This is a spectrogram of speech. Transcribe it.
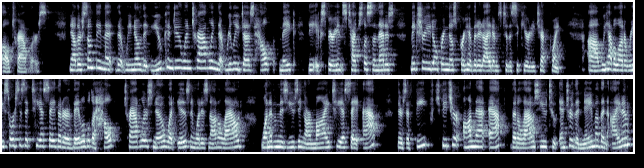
all travelers. Now, there's something that, that we know that you can do when traveling that really does help make the experience touchless, and that is make sure you don't bring those prohibited items to the security checkpoint. Uh, we have a lot of resources at TSA that are available to help travelers know what is and what is not allowed. One of them is using our My TSA app. There's a fe feature on that app that allows you to enter the name of an item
